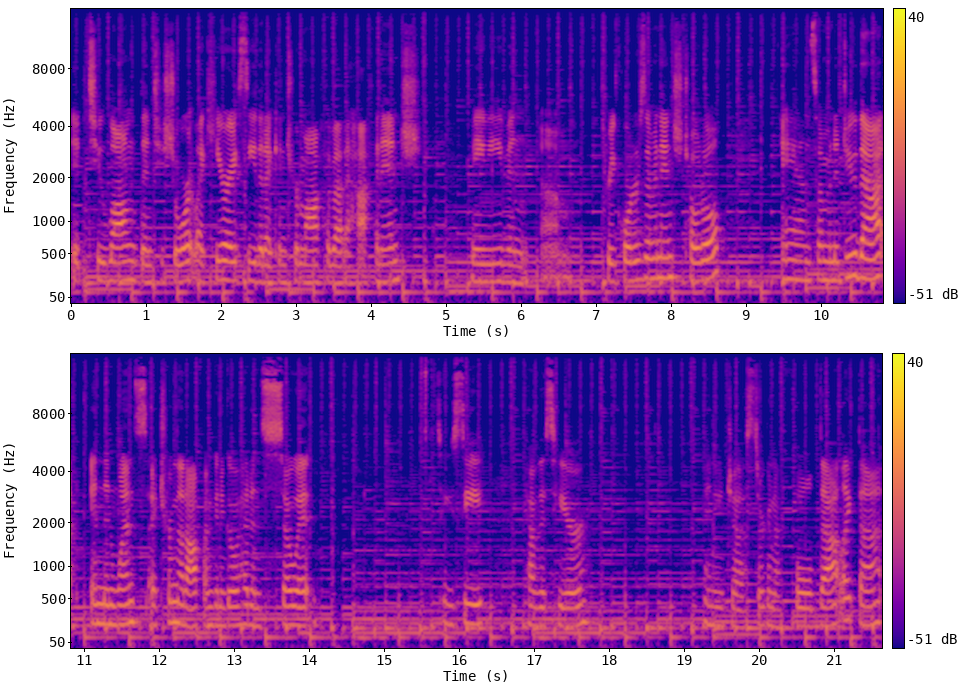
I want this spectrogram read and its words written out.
it too long than too short. Like here I see that I can trim off about a half an inch, maybe even um, three quarters of an inch total. And so I'm gonna do that. And then once I trim that off, I'm gonna go ahead and sew it so you see, I have this here, and you just are gonna fold that like that,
